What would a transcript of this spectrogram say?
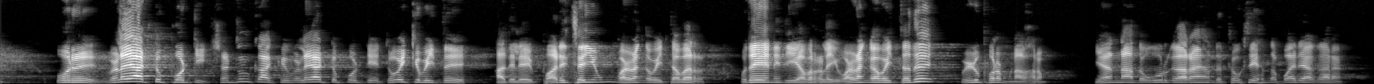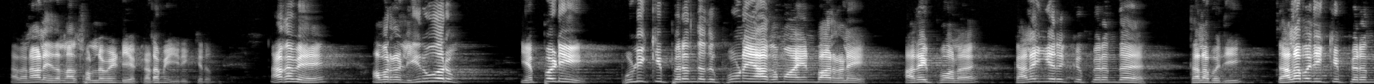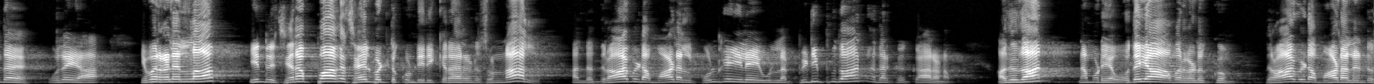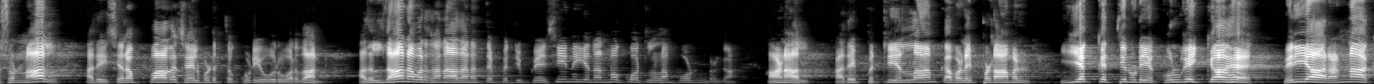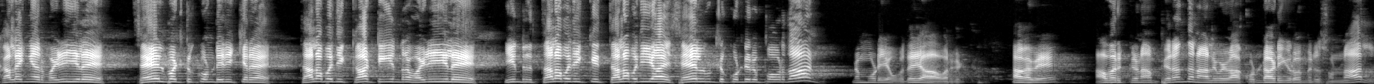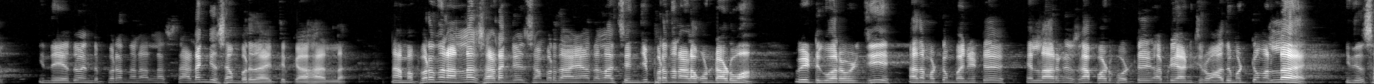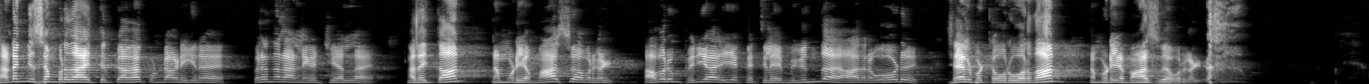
ஒரு விளையாட்டு போட்டி ஷட்டில் காக்கு விளையாட்டு போட்டியை துவக்கி வைத்து அதிலே பரிசையும் வழங்க வைத்தவர் உதயநிதி அவர்களை வழங்க வைத்தது விழுப்புரம் நகரம். ஏன்னா அந்த ஊர்காரன் அந்த தொகுதி அந்த பாஜகக்காரன் அதனால் இதெல்லாம் சொல்ல வேண்டிய கடமை இருக்கிறது. ஆகவே அவர்கள் இருவரும் எப்படி புலிக்கு பிறந்தது பூனையாகுமா என்பார்களே அதைப் போல கலைஞருக்கு பிறந்த தளபதி தளபதிக்கு பிறந்த உதயா இவர்களெல்லாம் இன்று சிறப்பாக செயல்பட்டு கொண்டிருக்கிறார் என்று சொன்னால் அந்த திராவிட மாடல் கொள்கையிலே உள்ள பிடிப்புதான் அதற்கு காரணம். அதுதான் நம்முடைய உதயா அவர்களுக்கும் திராவிட மாடல் என்று சொன்னால் அதை சிறப்பாக செயல்படுத்தக்கூடிய ஒருவர் தான் அதில் தான் அவர் சனாதனத்தை பற்றி பேசி இன்னைக்கு நன்மை கோர்ட்லலாம் போட்டுருக்கான் ஆனால் அதை பற்றியெல்லாம் கவலைப்படாமல் இயக்கத்தினுடைய கொள்கைக்காக பெரியார் அண்ணா கலைஞர் வழியிலே செயல்பட்டு கொண்டிருக்கிற தளபதி காட்டுகின்ற வழியிலே இன்று தளபதிக்கு தளபதியாய் செயல்பட்டு கொண்டிருப்பவர் தான் நம்முடைய உதயா அவர்கள். ஆகவே அவருக்கு நாம் பிறந்த நாள் விழா கொண்டாடுகிறோம் என்று சொன்னால் இந்த ஏதோ இந்த பிறந்த நாளில் சடங்கு சம்பிரதாயத்திற்காக அல்ல. நம்ம பிறந்தநாள்லாம் சடங்கு சம்பிரதாயம் அதெல்லாம் செஞ்சு பிறந்த நாளை கொண்டாடுவோம். வீட்டுக்கு வரவழித்து அதை மட்டும் பண்ணிவிட்டு எல்லாருக்கும் சாப்பாடு போட்டு அப்படியே அனுப்பிச்சிடுவோம் அது மட்டும் அல்ல இது சடங்கு சம்பிரதாயத்திற்காக கொண்டாடுகிற பிறந்தநாள் நிகழ்ச்சி அல்ல. அதைத்தான் நம்முடைய மாசு அவர்கள் அவரும் பெரியார் இயக்கத்திலே மிகுந்த ஆதரவோடு செயல்பட்ட ஒருவர் தான் நம்முடைய மாசு அவர்கள்.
